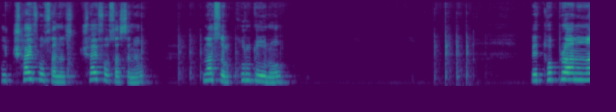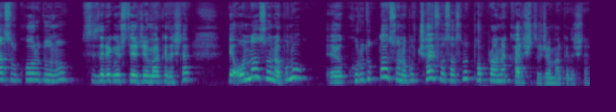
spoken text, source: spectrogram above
Bu çay fosanız, çay fosasını nasıl kuruduğunu ve toprağını nasıl koruduğunu sizlere göstereceğim arkadaşlar. Ve ondan sonra bunu e, kuruduktan sonra bu çay fosasını toprağına karıştıracağım arkadaşlar.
